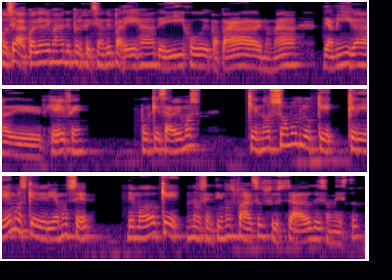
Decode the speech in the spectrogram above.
O sea, ¿cuál es la imagen de perfección de pareja, de hijo, de papá, de mamá, de amiga, de jefe? Porque sabemos que no somos lo que creemos que deberíamos ser, de modo que nos sentimos falsos, frustrados, deshonestos.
